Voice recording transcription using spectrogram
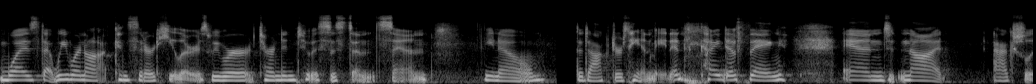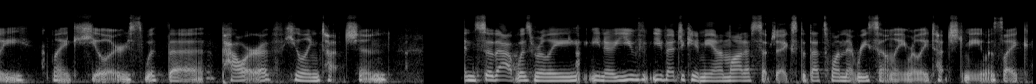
was that we were not considered healers. We were turned into assistants and you know the doctor's handmaiden kind of thing and not actually like healers with the power of healing touch. And and so that was really you know you've you've educated me on a lot of subjects but that's one that recently really touched me was like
